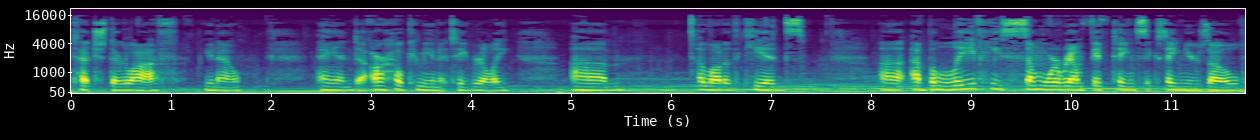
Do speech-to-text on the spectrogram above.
touched their life, you know and uh, our whole community, really. Um, a lot of the kids. Uh, I believe he's somewhere around 15, 16 years old.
